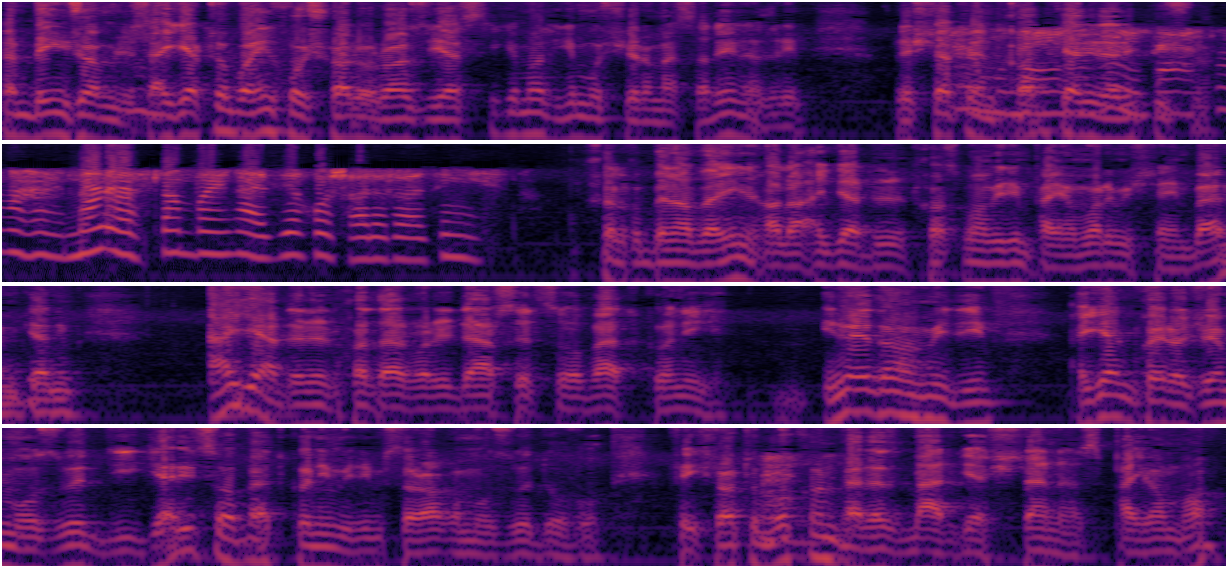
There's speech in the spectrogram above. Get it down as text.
و به اینجا می‌رسه اگر تو با این خوشحال و راضی هستی که ما دیگه مشکل و مسئله نداریم رشته تو انتخاب کردی داری پیش رو. بحث من اصلا با این قضیه خوشحال و راضی نیستم. خیلی خب بنابراین حالا اگر دلت خواست ما میریم پیام رو میشنیم برمیگردیم. اگر دلت خواست درباره درست صحبت کنی اینو ادامه میدیم. اگر می‌خوای راجع به موضوع دیگری صحبت کنی میریم سراغ موضوع دوم. فکراتو بکن بعد از برگشتن از پیام ها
